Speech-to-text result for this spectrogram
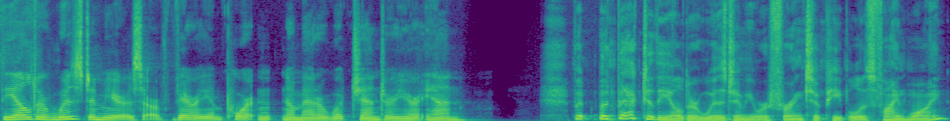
the elder wisdom years are very important no matter what gender you're in. But but back to the elder wisdom you're referring to people as fine wine.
